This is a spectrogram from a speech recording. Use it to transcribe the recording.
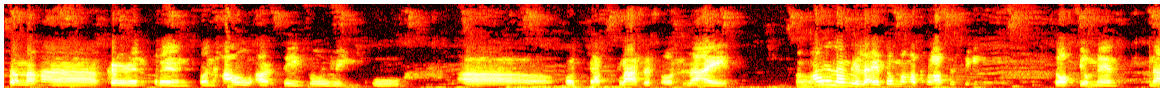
sa mga current trends on how are they going to uh, conduct classes online. Ang kaya lang nila, itong mga processing documents na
